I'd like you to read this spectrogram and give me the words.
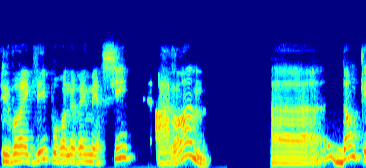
qu'il va régler pour honorer merci à Rome. donc,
